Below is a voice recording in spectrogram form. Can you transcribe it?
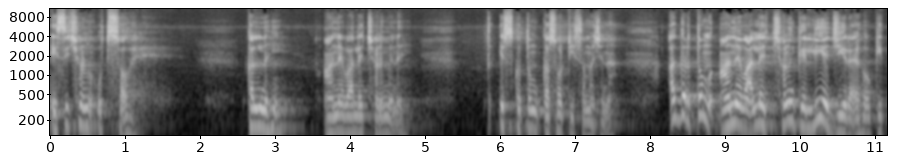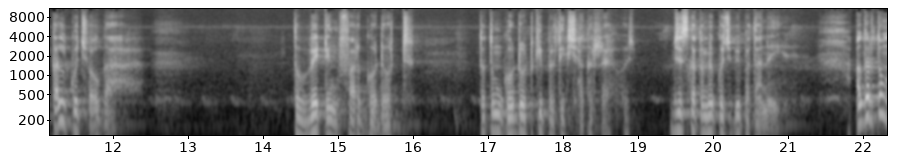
इसी क्षण उत्सव है। कल नहीं, आने वाले क्षण में नहीं। तो इसको तुम कसौटी समझना। अगर तुम आने वाले क्षण के लिए जी रहे हो कि कल कुछ होगा तो वेटिंग फॉर गोडोट तो तुम गोडोट की प्रतीक्षा कर रहे हो, जिसका तुम्हें कुछ भी पता नहीं है। अगर तुम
